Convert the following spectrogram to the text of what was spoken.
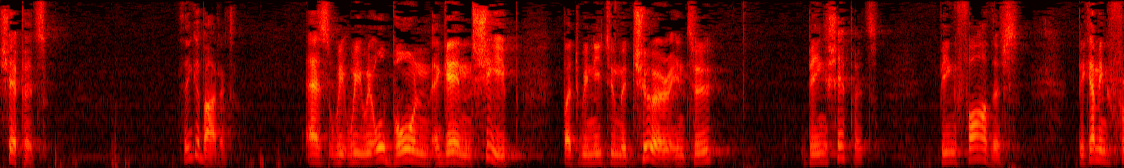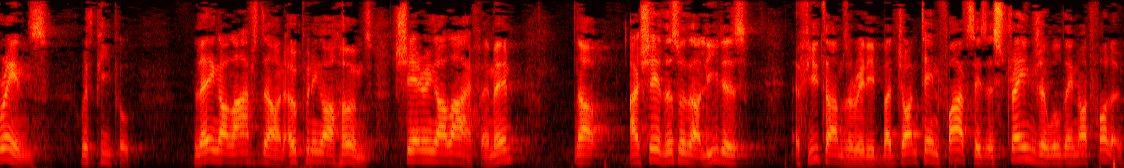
shepherds. Think about it. As we, we, we're all born again sheep, but we need to mature into being shepherds, being fathers, becoming friends with people, laying our lives down, opening our homes, sharing our life. Amen? Now, I shared this with our leaders a few times already, but John 10:5 says, "A stranger will they not follow."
